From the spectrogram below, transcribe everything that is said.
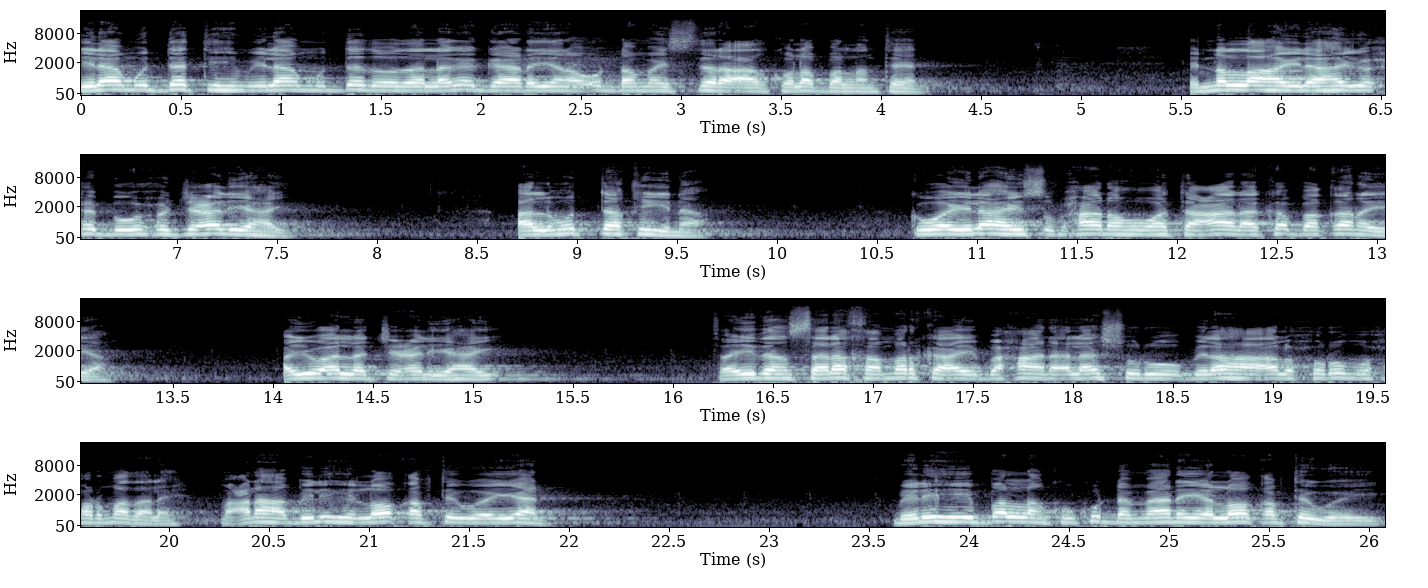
ilaa muddatihim ilaa muddadooda laga gaadhayana u dhammaystira aada kula ballanteen. In allaha ilaahay yuxibu wuxuu jecel yahay almuttaqiina. Kuwa ilaahay subxaanahu wa tacaala ka baqanaya ayuu alla jecel yahay. Faida nsalakha marka ay baxaan alashhuru bilaha alxurumu xurmada leh. Macnaha bilihii loo qabtay weeyaan. Bilihii ballanku ku dhammaanaya loo qabtay weeye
